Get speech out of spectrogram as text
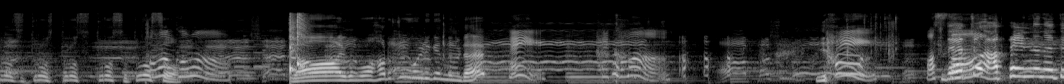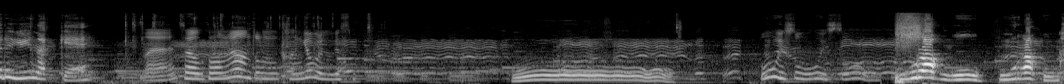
뚫었어 뚫었어 뚫었어 뚫었어 뚫었어. 야 이거 뭐 하루 종일 걸리겠는데? 헤이. 헤이 컴온. 야. 헤이. 왔어? 내가 좀 앞에 있는 애들을 유인할게. 네. 제가 그러면 좀 간격을 두겠습니다. 오. 오고 있어 오고 있어. 오라고 오라고.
